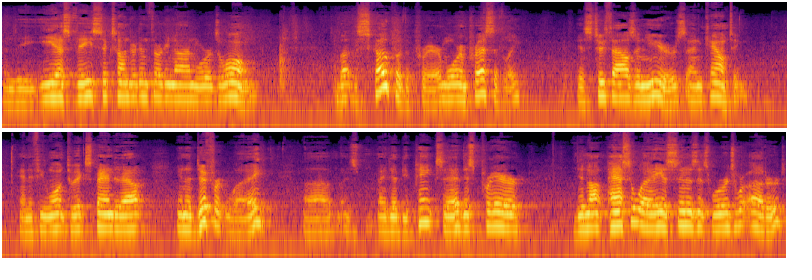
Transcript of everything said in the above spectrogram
In the ESV, 639 words long. But the scope of the prayer, more impressively, is 2,000 years and counting. And if you want to expand it out in a different way, uh, as A.W. Pink said, this prayer did not pass away as soon as its words were uttered,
